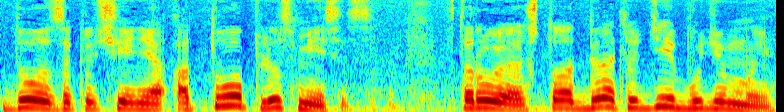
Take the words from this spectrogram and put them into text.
до заключения АТО плюс месяц. Второе, что отбирать людей будем мы.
